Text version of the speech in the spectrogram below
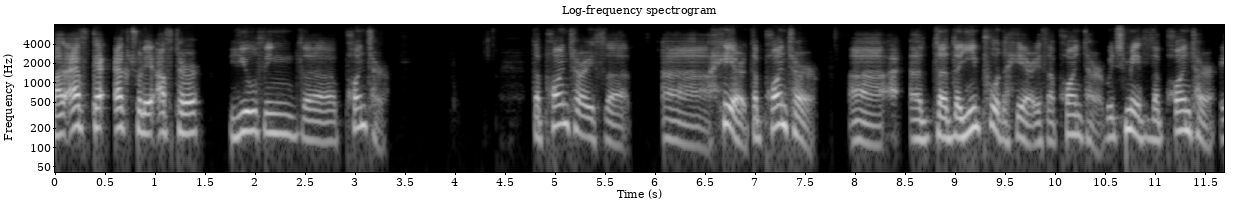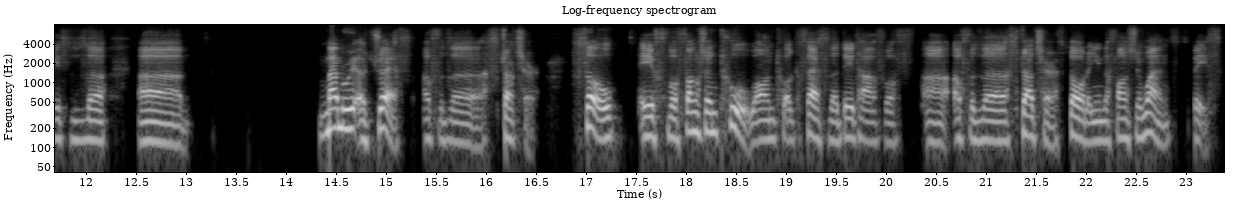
But after, actually, after using the pointer, the pointer is uh, uh, here, the pointer, uh, uh, the, the input here is a pointer, which means the pointer is the uh, memory address of the structure. So if the function two want to access the data of, uh, of the structure stored in the function one space,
